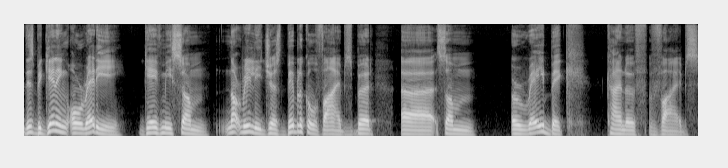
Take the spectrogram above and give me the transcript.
this beginning already gave me some, not really just biblical vibes, but uh, some Arabic kind of vibes.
